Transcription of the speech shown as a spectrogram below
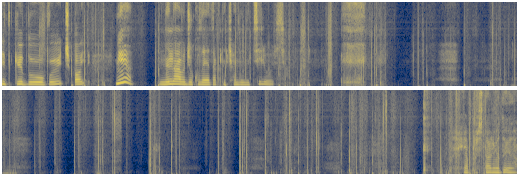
підкидович. Ай. Ні! Ненавиджу, коли я так нечайно націлююся. Я представлю один.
